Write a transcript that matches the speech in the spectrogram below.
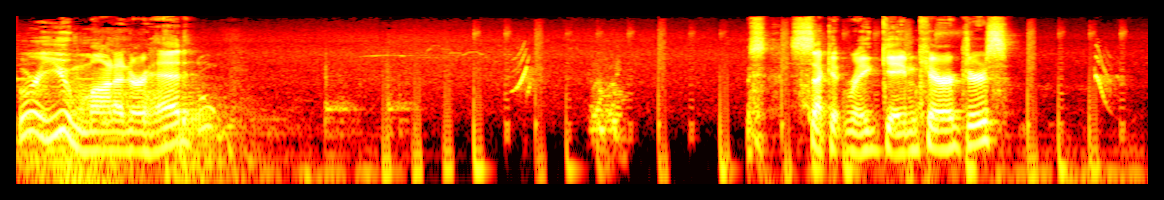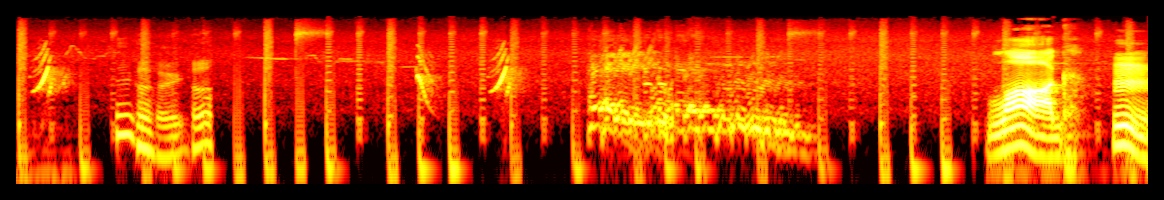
Who are you, monitor head? Second rate game characters. Log. Hmm.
